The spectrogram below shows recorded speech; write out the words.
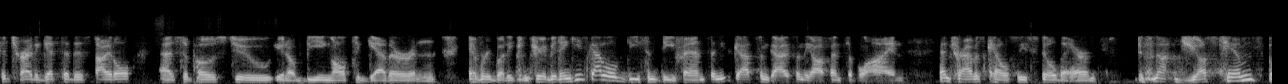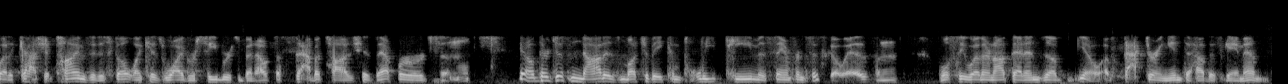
to try to get to this title as opposed to, you know, being all together and everybody contributing. He's got a little decent defense and he's got some guys on the offensive line and Travis Kelce's still there. It's not just him, but gosh, at times it has felt like his wide receivers have been out to sabotage his efforts, and you know they're just not as much of a complete team as San Francisco is, and we'll see whether or not that ends up you know factoring into how this game ends.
